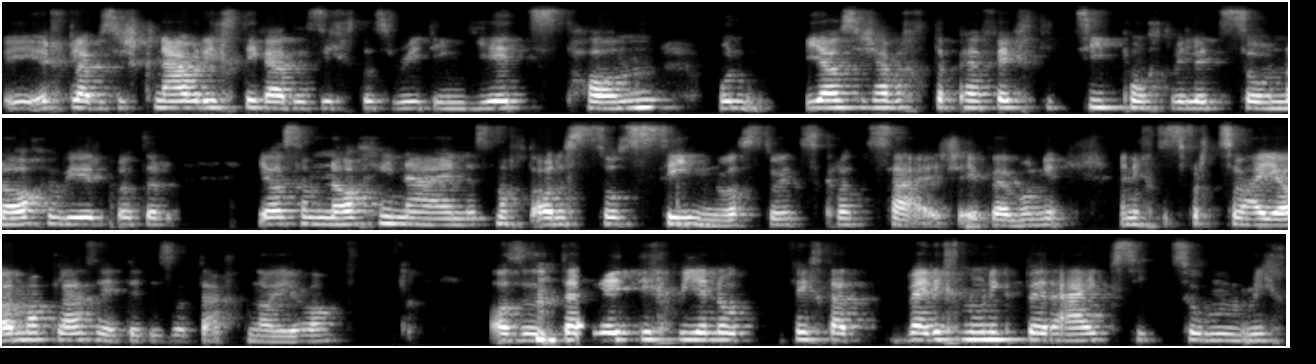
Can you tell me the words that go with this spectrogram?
ich glaube, es ist genau richtig, auch, dass ich das Reading jetzt habe. Und ja, es ist einfach der perfekte Zeitpunkt, weil jetzt so nachwirkt oder ja, so im Nachhinein, es macht alles so Sinn, was du jetzt gerade sagst. Eben, wenn ich, wenn ich das vor zwei Jahren mal gelesen hätte, hätte ich so gedacht, naja, also dann hätte ich wie noch, vielleicht auch, wäre ich noch nicht bereit gewesen, um mich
